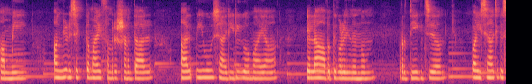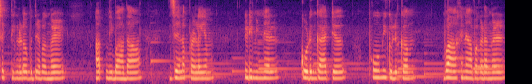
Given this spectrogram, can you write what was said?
അമ്മേ അങ്ങയുടെ ശക്തമായ സംരക്ഷണത്താൽ ആത്മീയവും ശാരീരികവുമായ എല്ലാ ആപത്തുകളിൽ നിന്നും പ്രത്യേകിച്ച് പൈശാചിക ശക്തികളുടെ ഉപദ്രവങ്ങൾ അഗ്നിബാധ ജലപ്രളയം ഇടിമിന്നൽ കൊടുങ്കാറ്റ് ഭൂമികുലുക്കം വാഹനാപകടങ്ങൾ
